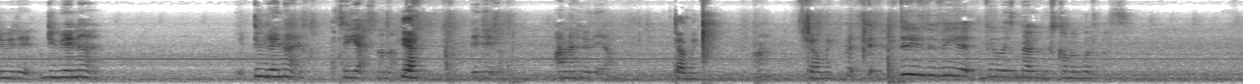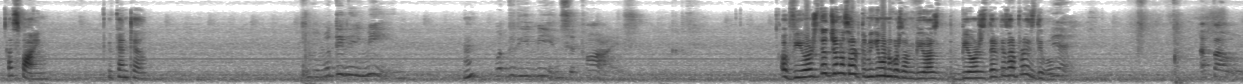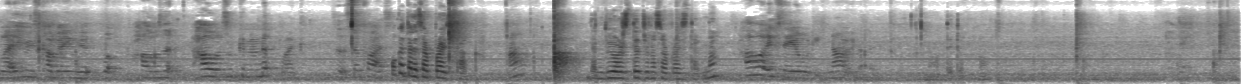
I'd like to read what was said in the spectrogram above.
Do they, do they know? Do they know? So yes, I know. Yeah They do. I know who they are. Tell me Huh? Tell me But do the view- viewers know who's coming with us? That's fine You can tell What did he mean? Hmm What did he mean, surprise? ও ভিউয়ার্সদের জন্য sir তুমি কি মনে করছো আমি viewers ভিউয়ার্সদেরকে surprise দিব Yeah. About like who's coming, what, how is it, how is it gonna look like? Is it a surprise? Okay তাহলে সারপ্রাইজ থাক Huh? দেন ভিউয়ার্সদের জন্য সারপ্রাইজ থাক না How if they already know though?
